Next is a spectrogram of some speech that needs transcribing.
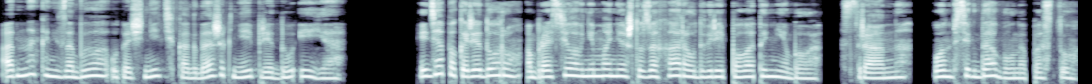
Однако не забыла уточнить, когда же к ней приду и я. Идя по коридору, обратила внимание, что Захара у дверей палаты не было. Странно, он всегда был на посту.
